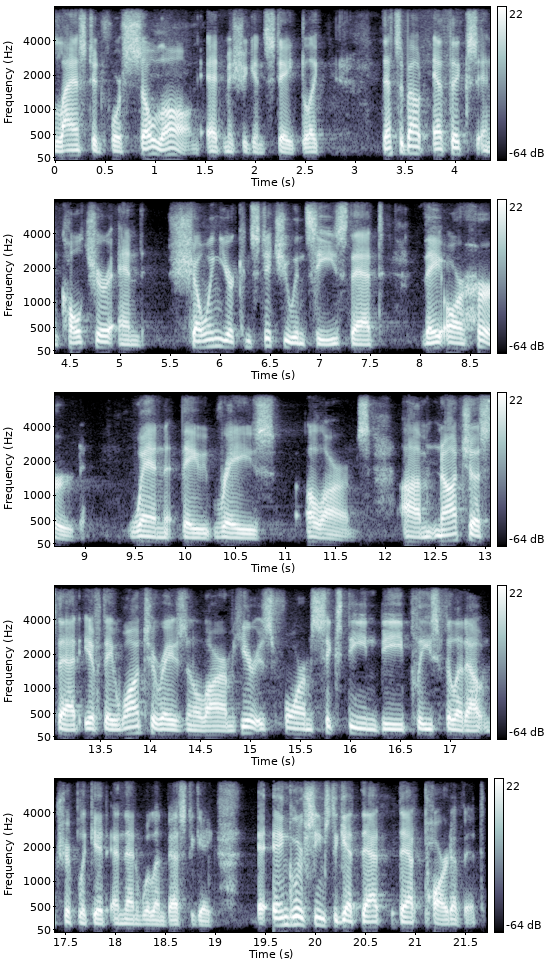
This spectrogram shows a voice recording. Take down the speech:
lasted for so long at Michigan State. Like that's about ethics and culture and showing your constituencies that they are heard when they raise alarms. Um, not just that if they want to raise an alarm, here is Form 16B, please fill it out in triplicate, and then we'll investigate. Engler seems to get that that part of it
